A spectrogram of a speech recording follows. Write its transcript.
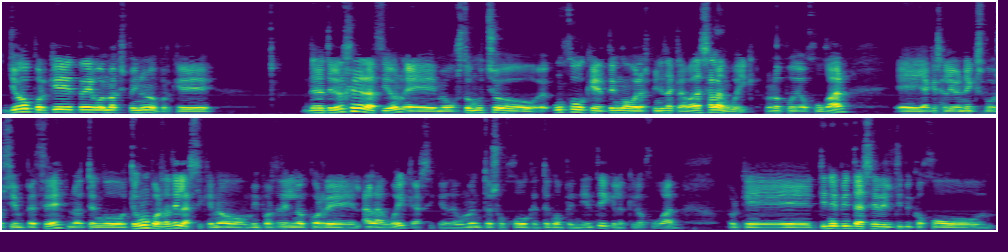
Yo, ¿por qué traigo el Max Payne 1? Porque de la anterior generación eh, me gustó mucho un juego que tengo la espineta clavada, es Alan Wake. No lo he podido jugar eh, ya que salió en Xbox y en PC. No tengo, tengo un portátil, así que no, mi portátil no corre el Alan Wake, así que de momento es un juego que tengo pendiente y que lo quiero jugar. Porque tiene pinta de ser el típico juego,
